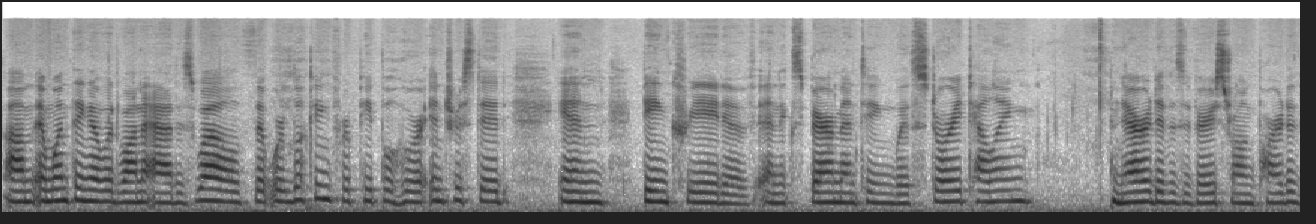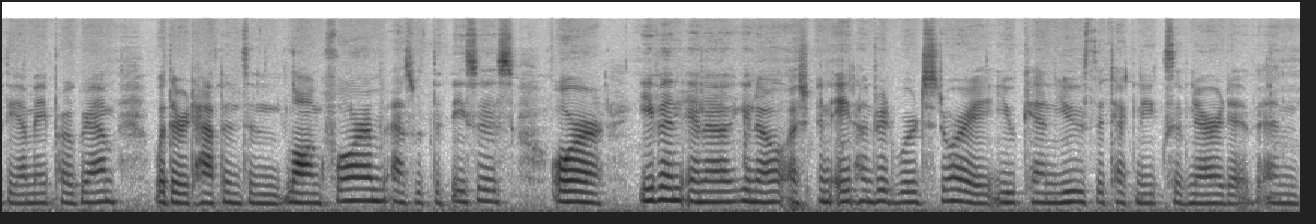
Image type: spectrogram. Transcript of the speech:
Um, and one thing I would want to add as well is that we're looking for people who are interested in being creative and experimenting with storytelling. Narrative is a very strong part of the MA program, whether it happens in long form, as with the thesis, or even in a you know a, an 800 word story you can use the techniques of narrative. And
